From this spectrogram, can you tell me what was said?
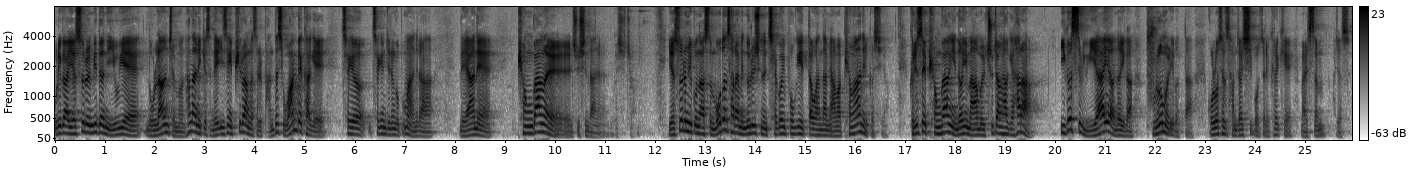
우리가 예수를 믿은 이후에 놀라운 점은 하나님께서 내 인생에 필요한 것을 반드시 완벽하게 책임지는 것 뿐만 아니라 내 안에 평강을 주신다는 것이죠. 예수를 믿고 나서 모든 사람이 누릴 수 있는 최고의 복이 있다고 한다면 아마 평안일 것이요. 그리스도의 평강이 너희 마음을 주장하게 하라. 이것을 위하여 너희가 부름을 입었다. 골로새서 3장 15절에 그렇게 말씀하셨어요.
